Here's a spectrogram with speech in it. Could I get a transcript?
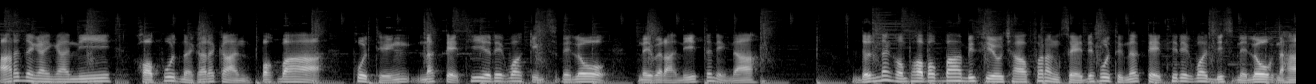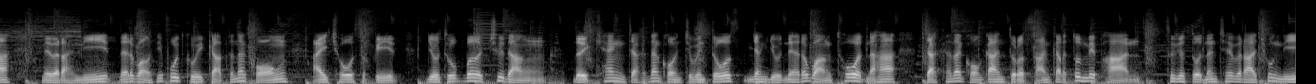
อาร์ตยังไงงานนี้ขอพูดหน่อยก็แล้วกันปอกบ้า พูดถึงนักเตะที่เรียกว่าเก่งสุดในโลก ในเวลานี้นั่นเองนะ โดยทางด้านของพอบอกบ้าบิดฟิลชาวฝรั่งเศสได้พูดถึงนักเตะที่เรียกว่าดิสในโลกนะฮะ ในเวลานี้ในระหว่างที่พูดคุยกับทางด้านของไอโชสปีดยูทูบเบอร์ชื่อดัง โดยแข้งจากทางด้านของจูเวนตุสยังอยู่ในระหว่างโทษนะฮะ จากทางด้านของการตรวจสารกระตุ้นไม่ผ่าน ซึ่งเจ้าตัวนั้นใช้เวลาช่วงนี้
